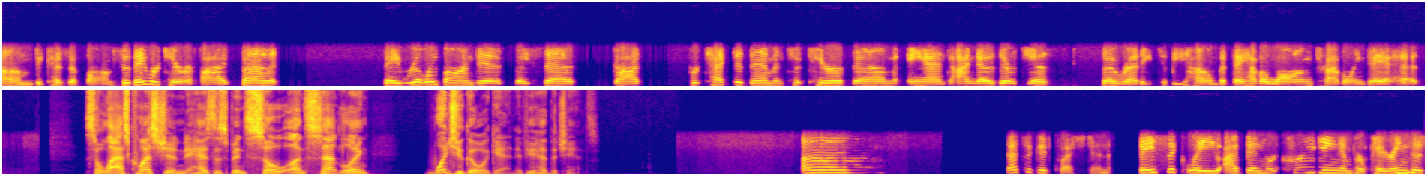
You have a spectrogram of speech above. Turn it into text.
um, because of bombs. So they were terrified, but they really bonded. They said God protected them and took care of them, and I know they're just so ready to be home, but they have a long traveling day ahead. So, last question Has this been so unsettling? Would you go again if you had the chance? Um, that's a good question. Basically, I've been recruiting and preparing this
